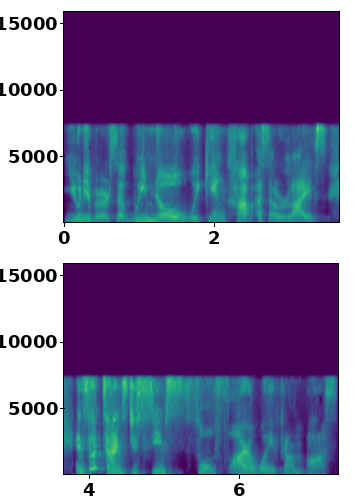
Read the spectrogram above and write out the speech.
universe that we know we can have as our lives and sometimes just seems so far away from us.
